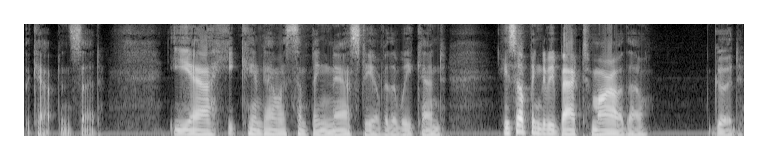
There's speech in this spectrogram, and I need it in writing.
the captain said. Yeah, he came down with something nasty over the weekend. He's hoping to be back tomorrow, though. Good.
